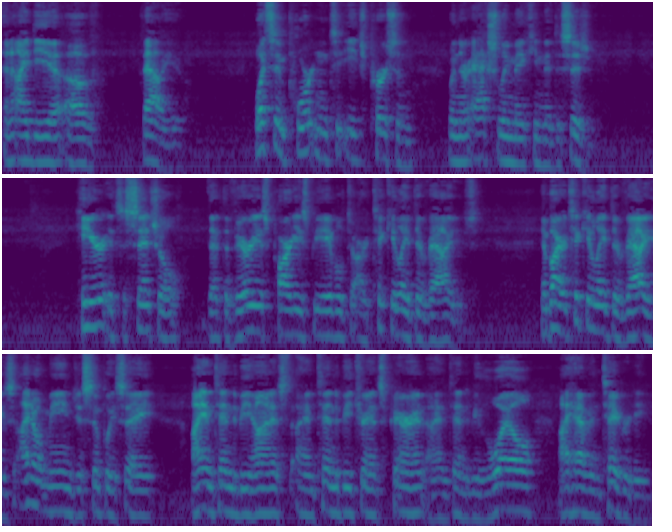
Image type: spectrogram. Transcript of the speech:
an idea of value. What's important to each person when they're actually making the decision? Here, it's essential that the various parties be able to articulate their values. And by articulate their values, I don't mean just simply say, I intend to be honest, I intend to be transparent, I intend to be loyal, I have integrity.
